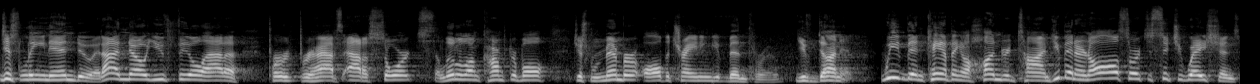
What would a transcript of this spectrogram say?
Just lean into it. I know you feel out of perhaps out of sorts, a little uncomfortable. Just remember all the training you've been through. You've done it. We've been camping a hundred times. You've been in all sorts of situations.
